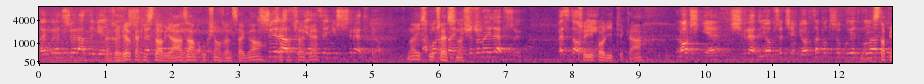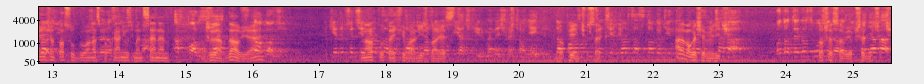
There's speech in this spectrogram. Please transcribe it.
zajmuje trzy razy więcej Także niż wielka historia Zamku. Książęcego Trzy razy więcej niż średnio. no i współczesność, do najlepszych. W Estonii czyli polityka. Rocznie średnio przedsiębiorca potrzebuje 12 150 godzin, osób było na spotkaniu z Mencenem w Polsce w Żyrardowie. 100 godzin. I Kiedy przedsiębiorca No, tutaj chyba liczba jest firmę, niej, do to polski 500. przedsiębiorca 100 godzin Ale mogę się mylić. VAT, Bo do tego służy Proszę sobie przeliczyć.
